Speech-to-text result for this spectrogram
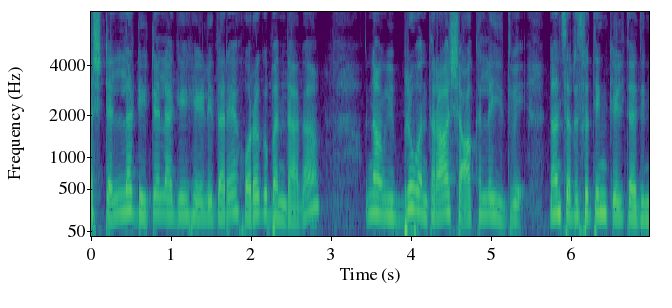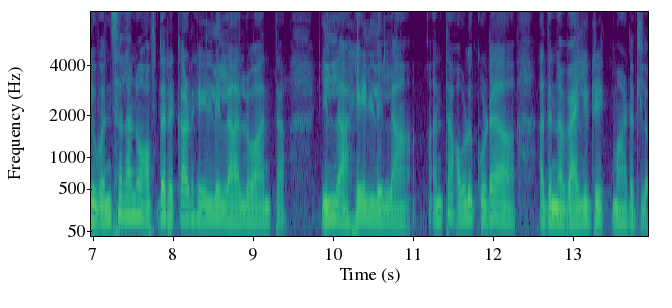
ಅಷ್ಟೆಲ್ಲ ಡೀಟೇಲಾಗಿ ಹೇಳಿದ್ದಾರೆ. ಹೊರಗೆ ಬಂದಾಗ ನಾವು ಇಬ್ಬರು ಒಂಥರ ಶಾಕಲ್ಲೇ ಇದ್ವಿ. ನಾನು ಸರಸ್ವತಿನ ಕೇಳ್ತಾ ಇದ್ದೀನಿ ಒಂದು ಸಲನೂ ಆಫ್ ದ ರೆಕಾರ್ಡ್ ಹೇಳಲಿಲ್ಲ ಅಲ್ವಾ? ಅಂತ. ಇಲ್ಲ ಹೇಳಲಿಲ್ಲ ಅಂತ ಅವಳು ಕೂಡ ಅದನ್ನು ವ್ಯಾಲಿಡೇಟ್ ಮಾಡಿದ್ಲು.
